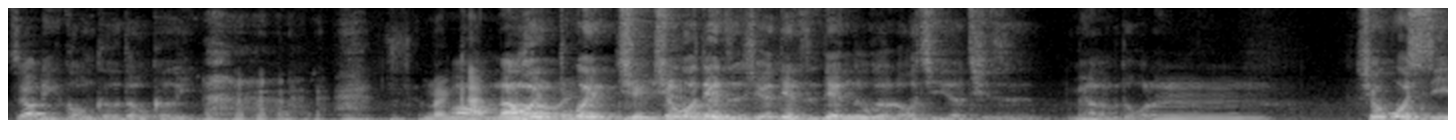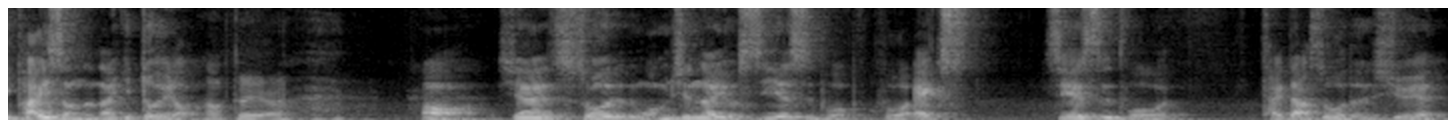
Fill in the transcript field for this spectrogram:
只要理工科都可以。门槛、哦、那会会修修过电子学、电子电路的逻辑的，其实没有那么多了。嗯，修过 C、Python 的那一堆了。哦，对啊。哦，现在所有我们现在有 CS for for X，CS for 台大所有的学院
